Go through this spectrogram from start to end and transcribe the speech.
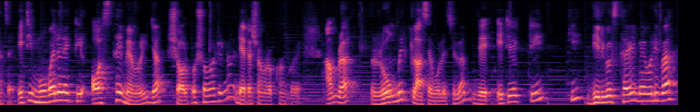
আচ্ছা এটি মোবাইলের একটি অস্থায়ী মেমোরি যা স্বল্প সময়ের জন্য ডেটা সংরক্ষণ করে। আমরা রোমের ক্লাসে বলেছিলাম যে এটি একটি কি? দীর্ঘস্থায়ী মেমোরি বা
